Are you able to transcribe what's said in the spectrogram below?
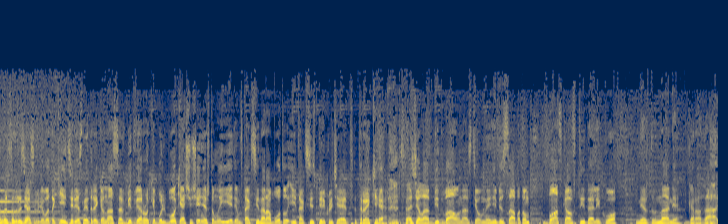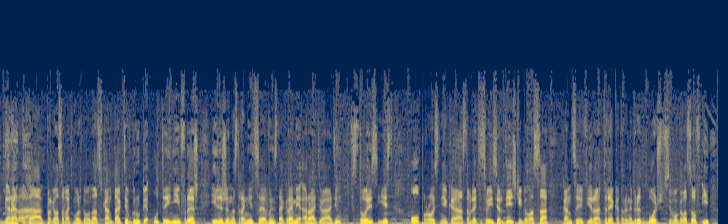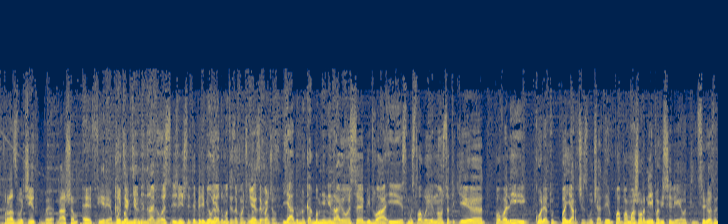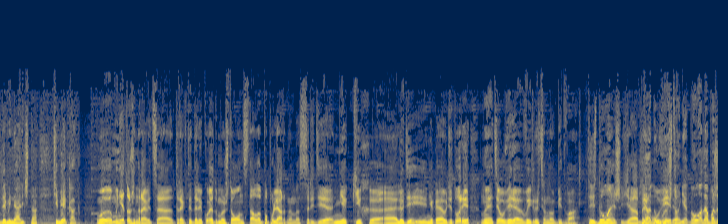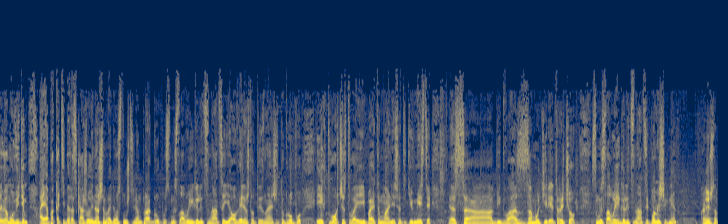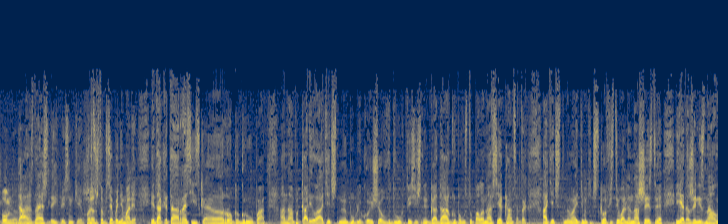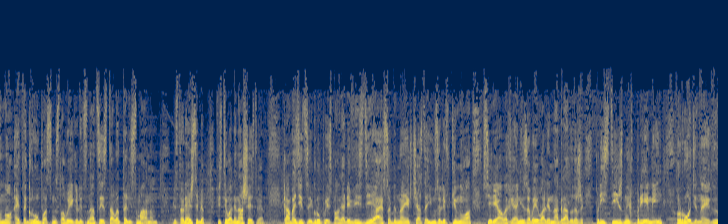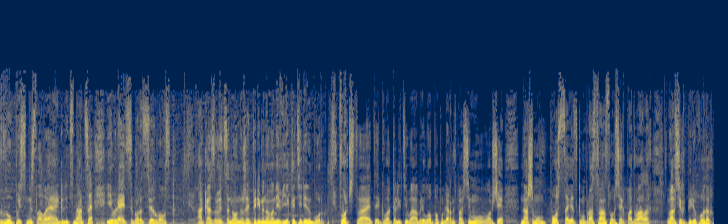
Ну что, друзья, сегодня вот такие интересные треки у нас в битве Роки Бульбоки. Ощущение, что мы едем в такси на работу, и таксист переключает треки. Сначала Би-2 у нас «Темные небеса», потом Басков «Ты далеко». Между нами города. Да, города. Проголосовать можно у нас ВКонтакте в группе «Утренний фреш» или же на странице в Инстаграме «Радио 1». В сторис есть опросник. Оставляйте свои сердечки, голоса. В конце эфира трек, который наберет больше всего голосов и прозвучит в нашем эфире. Как Будьте бы мне активны. не нравилось, извини, что я тебя перебил, я думал, ты закончил. Не, закончил. Я думаю, как бы мне не нравилось э, Би-2 и смысловые, но все-таки э, Повали и Коля тут поярче звучат, и по- помажорнее, и повеселее. Вот серьезно, для меня лично, тебе как? М- Мне тоже нравится трек «Ты далеко». Я думаю, что он стал популярным среди неких э, людей и некой аудитории. Но я тебя уверяю, выиграть все равно Би-2. Ты думаешь? Я прям думаю, уверен. что нет. Ну ладно, поживем, увидим. А я пока тебе расскажу и нашим радиослушателям про группу «Смысловые галлюцинации». Я уверен, что ты знаешь эту группу, их творчество, и поэтому они все-таки вместе э, с а, Би-2 замутили рычаг. «Смысловые галлюцинации». Помнишь их, нет? Конечно, помню. Да, знаешь эти песенки? Просто чтобы все понимали. Итак, это российская рок-группа. Она покорила отечественную публику еще в 2000-х годах. Группа выступала на всех концертах отечественного и тематического фестиваля «Нашествие». И я даже не знал, но эта группа «Смысловые галлюцинации» стала талисманом. Представляешь себе? Фестиваля «Нашествие». Композиции группы исполняли везде, особенно их часто юзали в кино, в сериалах, и они завоевали награду даже престижных премий. Родиной группы «Смысловая галлюцинация» является город Свердловск. Оказывается, но он уже переименован в Екатеринбург. Творчество этого коллектива обрело популярность по всему вообще нашему постсоветскому пространству, во всех подвалах, во всех переходах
